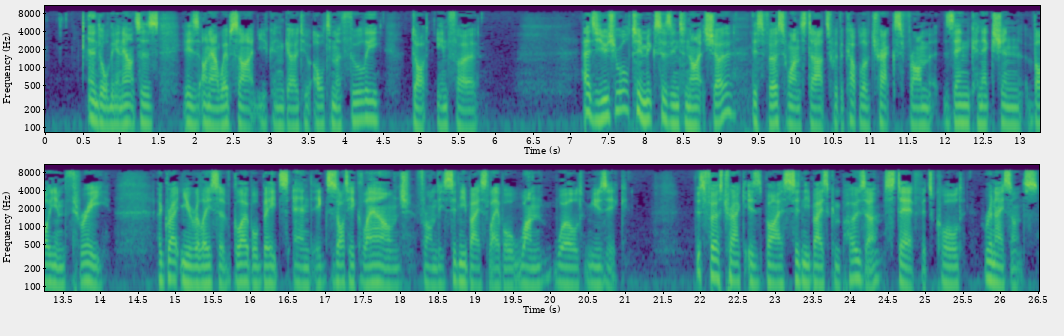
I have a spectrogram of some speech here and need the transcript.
and all the announcers is on our website. You can go to ultimathule.info. As usual, two mixes in tonight's show. This first one starts with a couple of tracks from Zen Connection Volume 3, a great new release of global beats and exotic lounge from the Sydney based label One World Music. This first track is by Sydney based composer Steph. It's called Renaissance.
